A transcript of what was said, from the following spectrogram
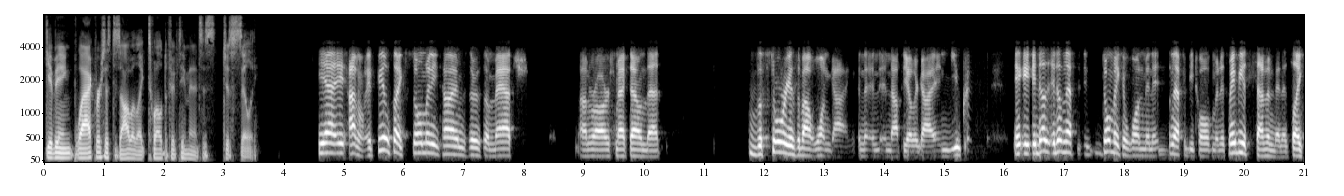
giving Black versus Tozawa like 12 to 15 minutes is just silly. Yeah, it, I don't know. It feels like so many times there's a match on Raw or SmackDown that the story is about one guy and, and, and not the other guy, and you. It, it does. It doesn't have to. Don't make it one minute. It doesn't have to be twelve minutes. Maybe it's seven minutes. Like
